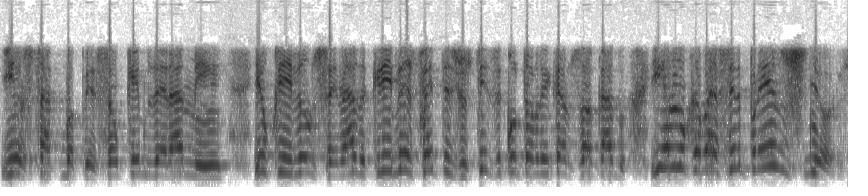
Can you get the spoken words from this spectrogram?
E ele está com uma pensão, quem me dera a mim. Eu queria vê-lo sem nada, queria ver feita justiça contra o Ricardo Salgado. E ele nunca vai ser preso, senhores.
